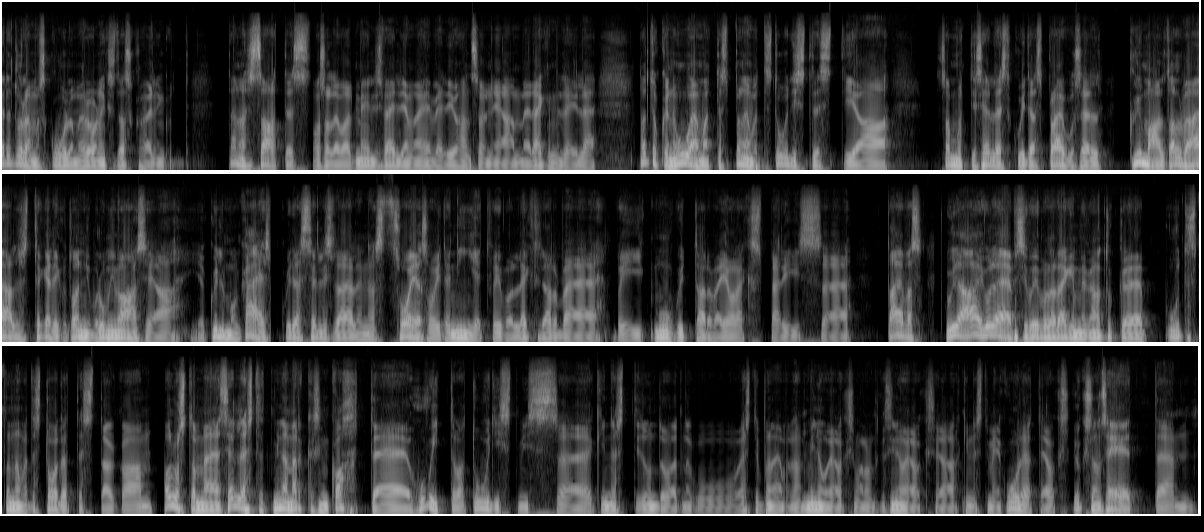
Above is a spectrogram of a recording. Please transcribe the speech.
tere tulemast kuulama Euroonikuse taskuhäälingut. tänases saates osalevad Meelis Väljamäe ja Eveli Johanson ja me räägime teile natukene uuematest põnevatest uudistest ja samuti sellest, kuidas praegusel külmal talveajal, sest tegelikult on juba lumi maas ja, ja külm on käes, kuidas sellisel ajal ennast soojas hoida nii, et võib-olla elektriarve või muu küttearve ei oleks päris äh, taevas. kui üle aeg üle jääb, siis võib-olla räägime ka natuke uutest põnevatest toodetest, aga alustame sellest, et mina märkasin kahte huvitavat uudist, mis äh, kindlasti tunduvad nagu hästi põnevad, noh minu jaoks ja ma arvan, et ka sinu jaoks ja kindlasti meie kuulajate jaoks. üks on see, et ähm,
